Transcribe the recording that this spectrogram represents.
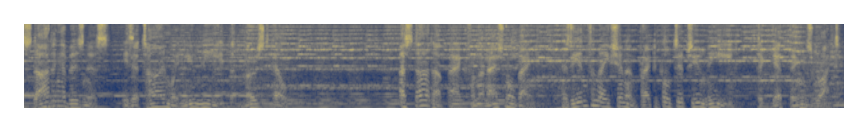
Starting a business is a time when you need the most help. A startup pack from the National Bank has the information and practical tips you need to get things right.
